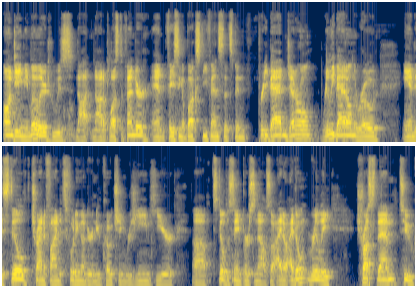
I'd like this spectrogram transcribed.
on Damian Lillard, who is not not a plus defender and facing a Bucks defense that's been pretty bad in general, really bad on the road, and is still trying to find its footing under a new coaching regime here. Uh, still the same personnel, so I don't I don't really trust them to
